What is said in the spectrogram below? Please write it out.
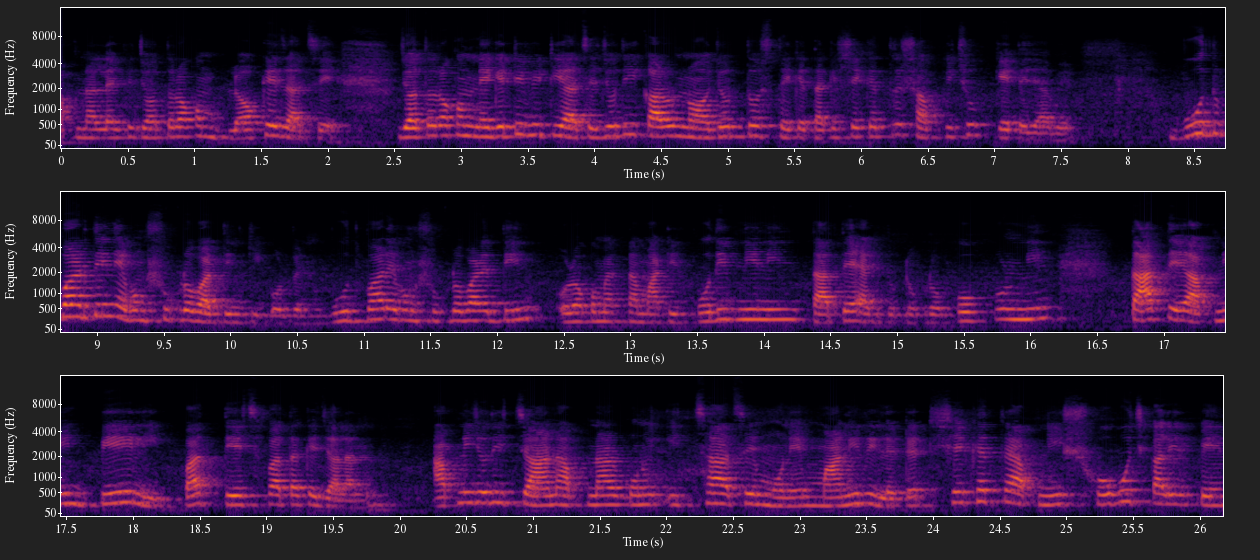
আপনার লাইফে যত রকম ব্লকেজ আছে, যত রকম নেগেটিভিটি আছে, যদি কারোর নজর দোষ থেকে থাকে, সেক্ষেত্রে সব কিছু কেটে যাবে। বুধবার দিন এবং শুক্রবার দিন কি করবেন? বুধবার এবং শুক্রবারের দিন ওরকম একটা মাটির প্রদীপ নিয়ে নিন, তাতে এক দু টুকরো কর্পূর নিন তাতে আপনি বেলি বা তেজপাতাকে জ্বালান। আপনি যদি চান আপনার কোনো ইচ্ছা আছে মনে মানি রিলেটেড সেক্ষেত্রে আপনি সবুজ কালির পেন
